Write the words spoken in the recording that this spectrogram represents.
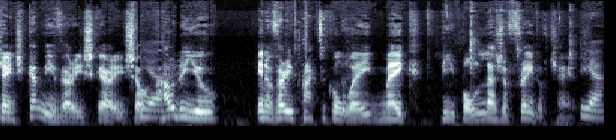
change can be very scary. So, Yeah. how do you, in a very practical way, make people less afraid of change? Yeah.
